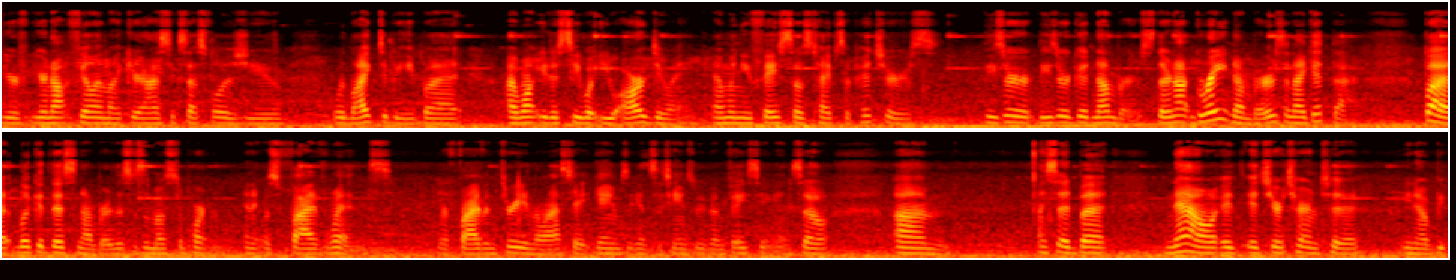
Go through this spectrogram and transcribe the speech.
you're you're not feeling like you're as successful as you would like to be, but." I want you to see what you are doing. And when you face those types of pitchers, these are these are good numbers. They're not great numbers, and I get that. But look at this number. This is the most important, and it was five wins. We're five and three in the last eight games against the teams we've been facing, and so um, I said, but now it, it's your turn to, you know, be,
